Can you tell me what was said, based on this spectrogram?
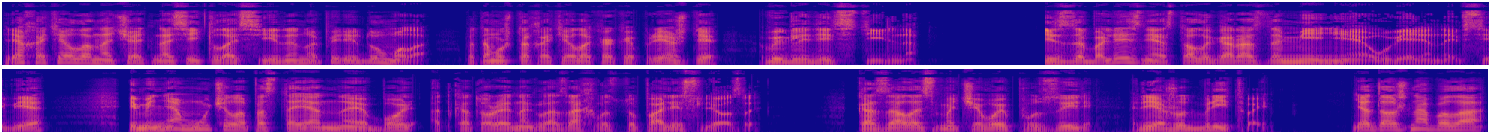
Я хотела начать носить лосины, но передумала, потому что хотела, как и прежде, выглядеть стильно. Из-за болезни я стала гораздо менее уверенной в себе и меня мучила постоянная боль, от которой на глазах выступали слезы. Казалось, мочевой пузырь режут бритвой. Я должна была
